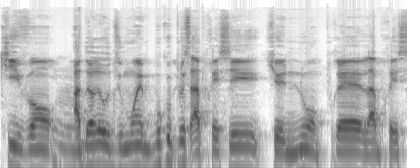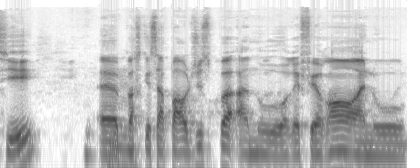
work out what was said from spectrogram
qui vont Mm. adorer ou du moins beaucoup plus apprécier que nous, on pourrait l'apprécier. euh, Mm. Parce que ça parle juste pas à nos référents, à nos.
